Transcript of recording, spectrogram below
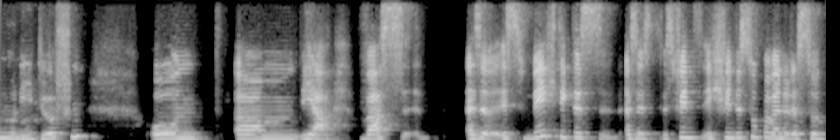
nur nie mhm. dürfen. Und ähm, ja, was also ist wichtig, dass, also es, find, ich finde es super, wenn du das so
